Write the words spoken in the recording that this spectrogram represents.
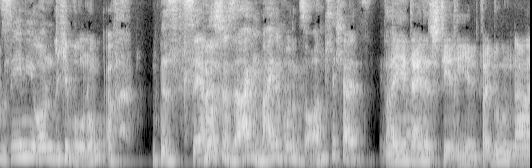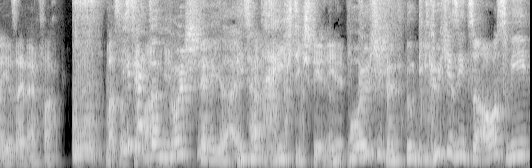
semi-ordentliche Wohnung, aber sehr Würdest du sagen, meine Wohnung ist ordentlicher als Nee, deine ist steril, weil du und Nana, ihr seid einfach, pff, was Die das ist Thema halt so angeht. null steril, Alter. Die ist halt richtig steril. Die Bullshit. Küche, du, die Küche sieht so aus wie,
